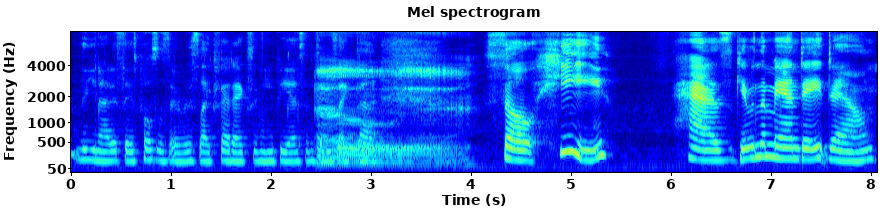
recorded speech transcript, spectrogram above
the United States Postal Service, like FedEx and UPS and things like Oh, that. yeah. So he has given the mandate down.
